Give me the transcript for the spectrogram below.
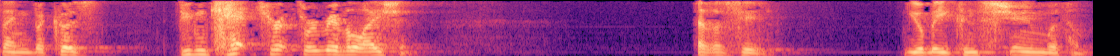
thing because if you can capture it through revelation, as I said, You'll be consumed with Him.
